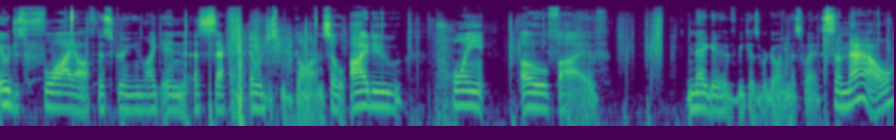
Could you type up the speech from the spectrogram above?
it would just fly off the screen like in a second. It would just be gone. So I do 0.05 negative because we're going this way. So now,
